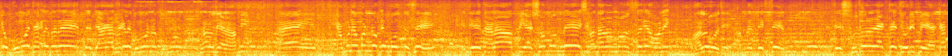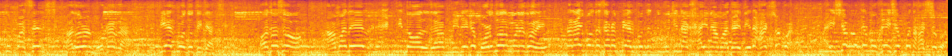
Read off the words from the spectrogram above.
কেউ ঘুমোয় থাকলে তাদের জায়গা থাকলে ঘুমানো ঘুমানো উঠানো যায় না। আপনি বলতেছে যে তারা পিয়া সম্বন্ধে সাধারণ মানুষ থেকে অনেক ভালো বোঝে। আপনি দেখছেন যে সুজনের একটা জরিপে একাত্তর পার্সেন্ট সাধারণ ভোটাররা পিয়ার পদ্ধতি চাচ্ছে। অথচ আমাদের একটি দল যারা নিজেকে বড় দল মনে করে, তারাই বলতেছে আমরা পেয়ার পদ্ধতি বুঝি না, খাই না, মাথায় দিয়ে, এটা হাস্যকর। এইসব লোকের মুখে এইসব কথা হাস্যকর।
